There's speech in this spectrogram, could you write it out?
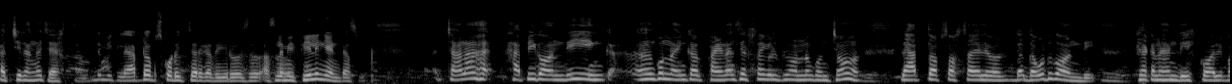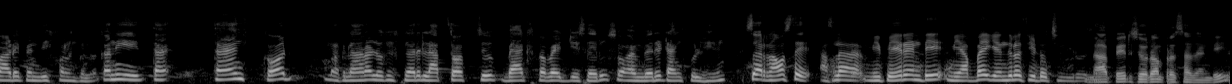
ఖచ్చితంగా చేస్తాను అంటే మీకు ల్యాప్టాప్స్ కూడా ఇచ్చారు కదా ఈరోజు అసలు మీ ఫీలింగ్ ఏంటి అసలు? చాలా హ్యా- హ్యాపీగా ఉంది. ఇంకా అనుకున్నా ఇంకా ఫైనాన్షియల్ స్ట్రగుల్స్ ఉన్న కొంచెం ల్యాప్టాప్స్ వస్తాయో డౌట్గా ఉంది. సెకండ్ హ్యాండ్ తీసుకోవాలి పాడైపోయింది తీసుకోవాలనుకున్నా. కానీ థ్యాంక్స్ గాడ్ మాకు నారా లోకేష్ గారు ల్యాప్టాప్స్ బ్యాగ్స్ ప్రొవైడ్ చేశారు. So I'm very thankful him. Sir నమస్తే. అసలు మీ పేరేంటి? మీ అబ్బాయికి ఎందులో సీట్ వచ్చింది నా పేరు శివరాం ప్రసాద్ అండి.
